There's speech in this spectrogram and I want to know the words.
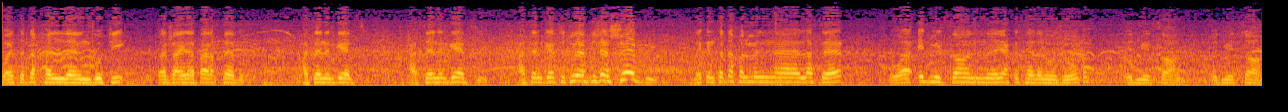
ويتدخل نجوتي ترجع إلى طارق ثابت. حسن الجابسي حسن الجابسي حسن الجابسي تولى اتجاه الشابي لكن تدخل من لاسير وإدميسون يعكس هذا الهجوم. إدميسون إدميسون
